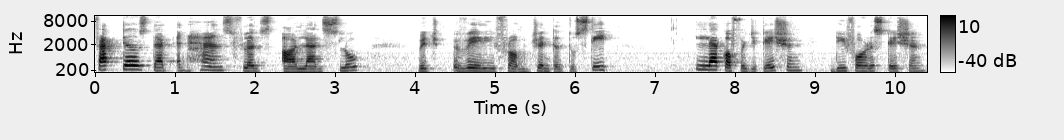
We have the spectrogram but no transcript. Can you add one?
Factors that enhance floods are land slope, which vary from gentle to steep, lack of vegetation, deforestation,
